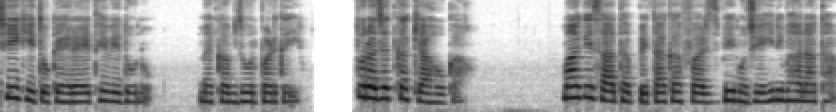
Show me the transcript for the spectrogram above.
ठीक ही तो कह रहे थे वे दोनों। मैं कमज़ोर पड़ गई। तो रजत का क्या होगा? माँ के साथ अब पिता का फ़र्ज़ भी मुझे ही निभाना था।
